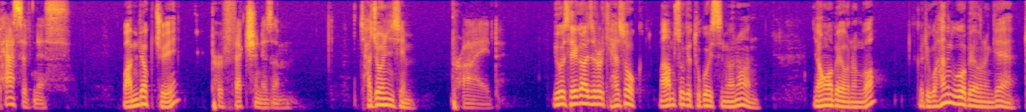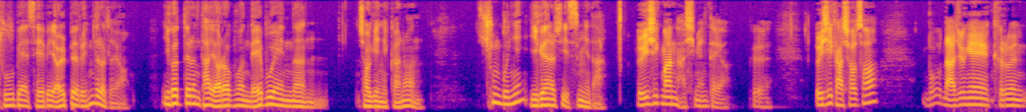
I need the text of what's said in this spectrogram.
Passiveness, 완벽주의, perfectionism, 자존심. pride. 요 세 가지를 계속 마음속에 두고 있으면은 영어 배우는 거, 그리고 한국어 배우는 게 두 배, 세 배, 열 배로 힘들어져요. 이것들은 다 여러분 내부에 있는 적이니까는 충분히 이겨낼 수 있습니다. 의식만 하시면 돼요. 그 의식하셔서 뭐 나중에 그런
